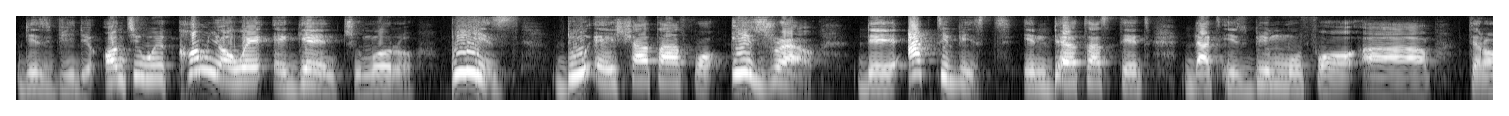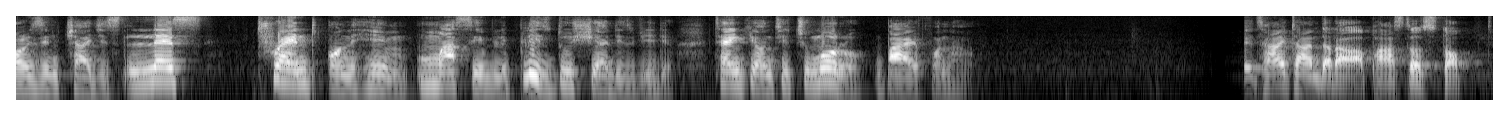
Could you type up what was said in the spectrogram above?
this video. Until we come your way again tomorrow, please do a shout out for Israel, the activist in Delta State that is being moved for uh, terrorism charges. Let's trend on him massively. Please do share this video. Thank you until tomorrow. Bye for now. It's high time that our pastors stopped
